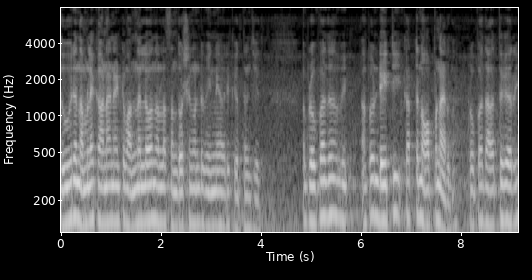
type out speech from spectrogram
ദൂരെ നമ്മളെ കാണാനായിട്ട് വന്നല്ലോ എന്നുള്ള സന്തോഷം കൊണ്ട് പിന്നെ അവർ കീർത്തനം ചെയ്തു. പ്രഭുപാദ് അപ്പൊ അപ്പോൾ ഡേറ്റി കർട്ടൻ ഓപ്പൺ ആയിരുന്നു. പ്രഭുപാദ് അകത്ത് കയറി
